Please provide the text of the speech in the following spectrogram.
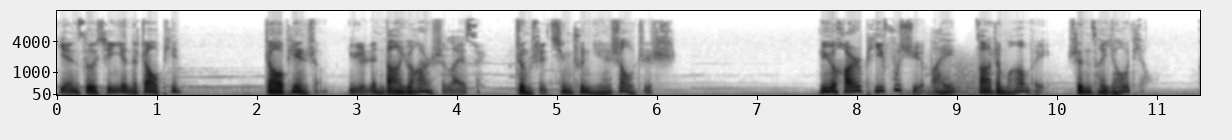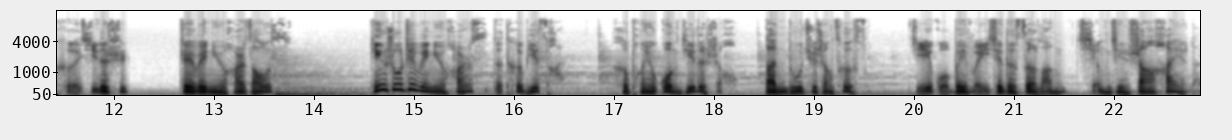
颜色鲜艳的照片，照片上女人大约二十来岁，正是青春年少之时。女孩皮肤雪白，扎着马尾，身材窈窕。可惜的是，这位女孩早死。听说这位女孩死的特别惨。和朋友逛街的时候，单独去上厕所，结果被猥亵的色狼强奸杀害了。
